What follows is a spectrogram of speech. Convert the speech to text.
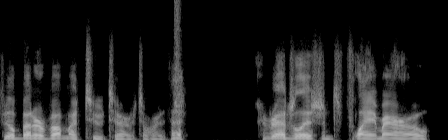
feel better about my two territory. Then, congratulations, Flame Arrow.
